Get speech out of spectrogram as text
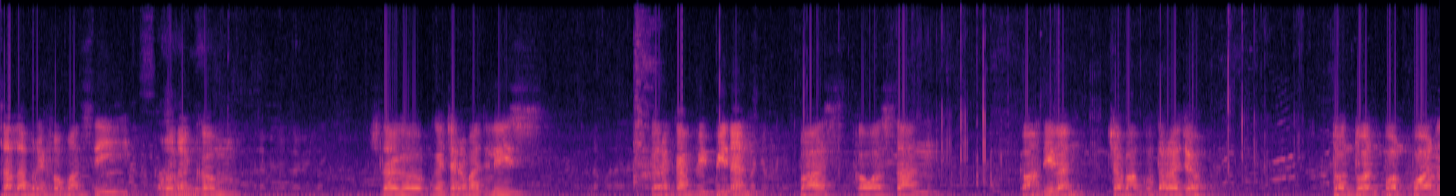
Salam reformasi. Assalamualaikum. Saudara pengacara majlis, rakan pimpinan PAS Kawasan Keadilan Cabang Kota Raja. Tuan-tuan, puan-puan,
